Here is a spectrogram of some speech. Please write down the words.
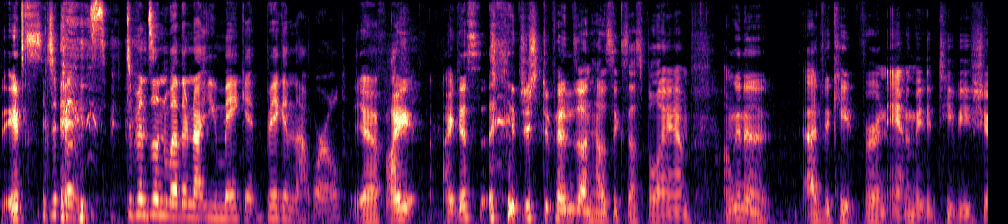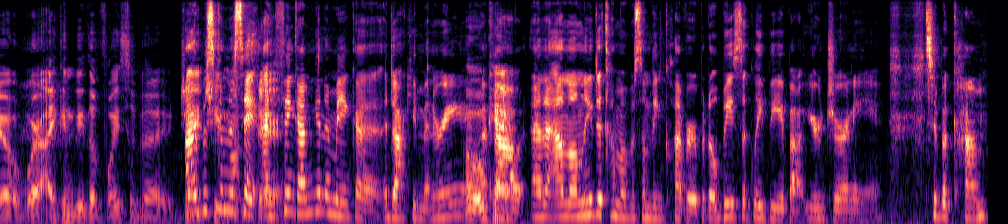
It's It depends. It depends on whether or not you make it big in that world. yeah. If I I guess it just depends on how successful I am. I'm gonna advocate for an animated TV show where I can be the voice of a giant I was gonna say, I think I'm gonna make a, a documentary Oh, okay. about, and, and I'll need to come up with something clever, but it'll basically be about your journey to become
